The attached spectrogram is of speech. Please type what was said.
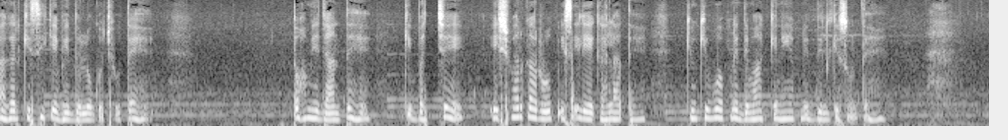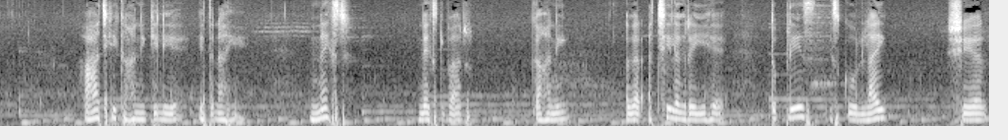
अगर किसी के भी दिलों को छूते हैं तो हम ये जानते हैं कि बच्चे ईश्वर का रूप इसीलिए कहलाते हैं क्योंकि वो अपने दिमाग के नहीं, अपने दिल के सुनते हैं। आज की कहानी के लिए इतना ही। नेक्स्ट नेक्स्ट बार कहानी अगर अच्छी लग रही है तो प्लीज़ इसको लाइक शेयर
